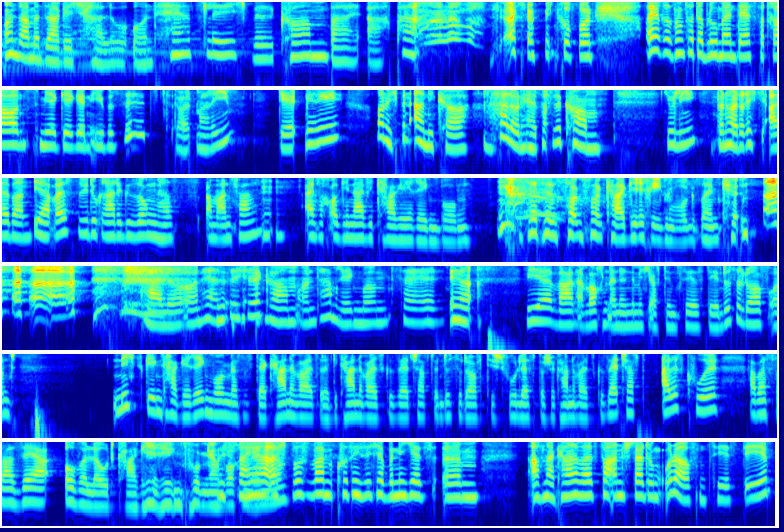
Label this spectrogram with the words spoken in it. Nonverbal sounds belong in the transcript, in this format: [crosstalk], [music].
Und damit sage ich Hallo und herzlich willkommen bei Ach für euch am Mikrofon. Eure Sumpfdotterblume des Vertrauens mir gegenüber sitzt. Goldmarie. Geldmiri und ich bin Annika. Hallo und herzlich willkommen. [laughs] Juli, Ich bin heute richtig albern. ja, weißt du, wie du gerade gesungen hast am Anfang? Einfach original wie KG Regenbogen. Das hätte ein Song von KG Regenbogen sein können. [laughs] Hallo und herzlich willkommen unterm Regenbogenzelt. Ja. Wir waren am Wochenende nämlich auf dem CSD in Düsseldorf und nichts gegen KG Regenbogen, das ist der Karnevals- oder die Karnevalsgesellschaft in Düsseldorf, die schwul-lesbische Karnevalsgesellschaft. Alles cool, aber es war sehr Overload KG Regenbogen am war Wochenende. ja, ich war mir kurz nicht sicher, bin ich jetzt ähm, auf einer Karnevalsveranstaltung oder auf dem CSD.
